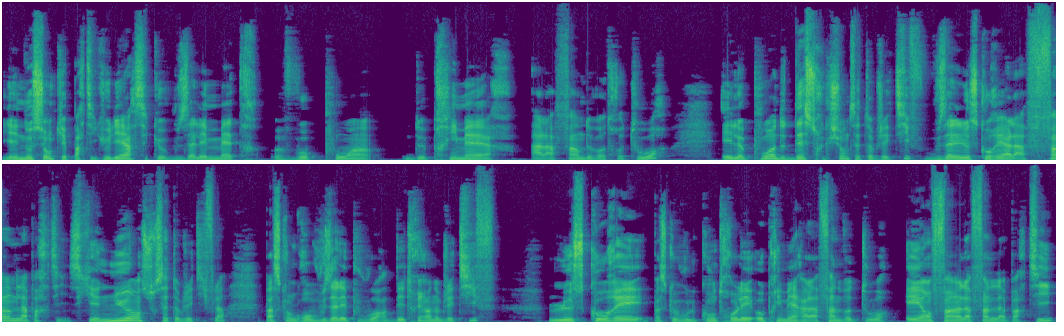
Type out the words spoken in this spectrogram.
Il y a une notion qui est particulière, c'est que vous allez mettre vos points de primaire à la fin de votre tour, et le point de destruction de cet objectif, vous allez le scorer à la fin de la partie. Ce qui est nuance sur cet objectif-là, parce qu'en gros, vous allez pouvoir détruire un objectif, le scorer parce que vous le contrôlez au primaire à la fin de votre tour, et enfin à la fin de la partie,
